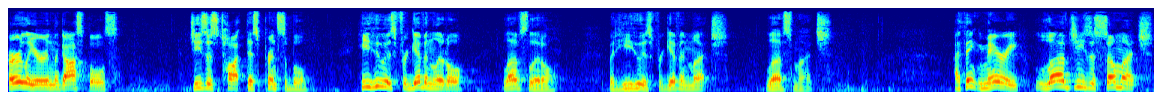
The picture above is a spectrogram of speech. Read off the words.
Earlier in the Gospels, Jesus taught this principle He who is forgiven little loves little, but he who is forgiven much loves much. I think Mary loved Jesus so much,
